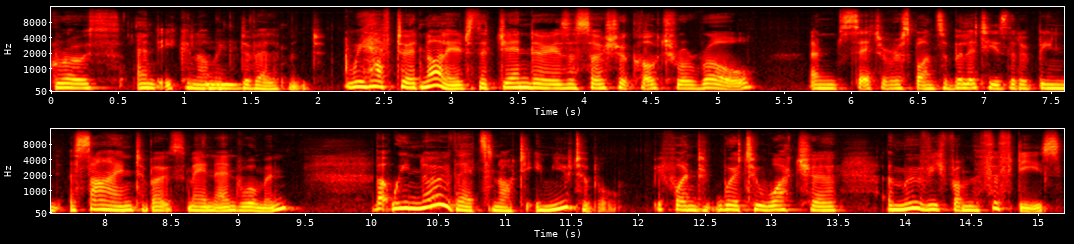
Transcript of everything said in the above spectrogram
growth and economic mm. development. We have to acknowledge that gender is a socio-cultural role and set of responsibilities that have been assigned to both men and women. But we know that's not immutable. If one were to watch a, a movie from the 50s,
